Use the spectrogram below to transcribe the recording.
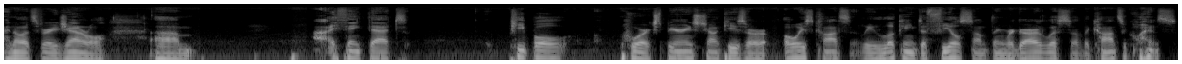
I know that's very general. Um, I think that people who are experienced junkies are always constantly looking to feel something, regardless of the consequence,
